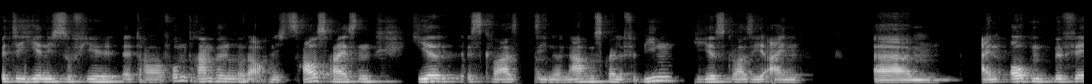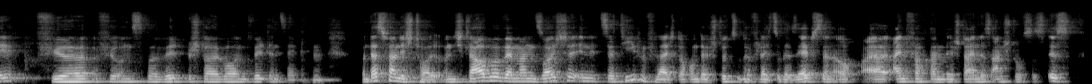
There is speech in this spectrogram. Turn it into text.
bitte hier nicht so viel äh, drauf rumtrampeln oder auch nichts rausreißen. Hier ist quasi eine Nahrungsquelle für Bienen. Hier ist quasi ein, ähm, ein Open Buffet für, für unsere Wildbestäuber und Wildinsekten. Und das fand ich toll. Und ich glaube, wenn man solche Initiativen vielleicht auch unterstützt oder vielleicht sogar selbst dann auch äh, einfach dann der Stein des Anstoßes ist,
